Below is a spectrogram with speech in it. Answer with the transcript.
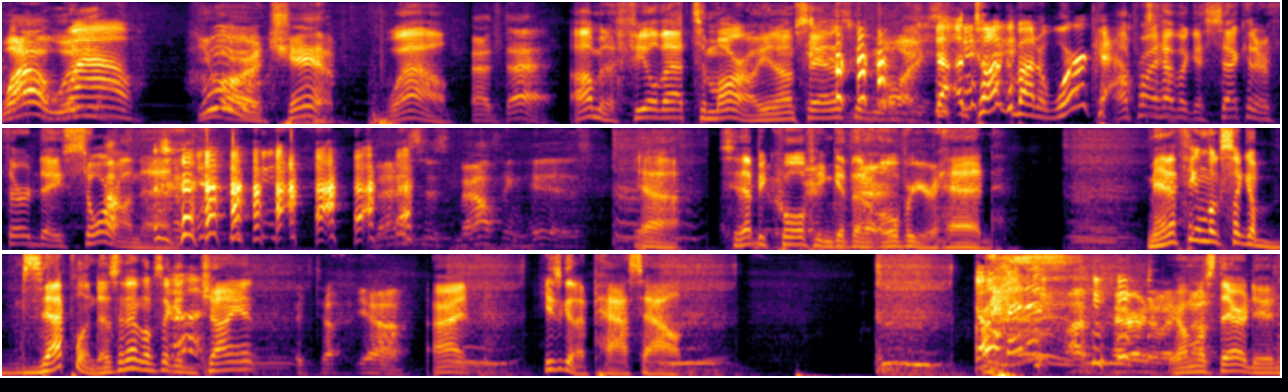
Wow, Woody. Wow. You are a champ Wow. at that. I'm going to feel that tomorrow. You know what I'm saying? That's gonna be, Nice. Th- uh, Talk about a I'll workout. probably have like a second or third day sore on that. Menace is mouthing his. yeah. See, that'd be cool if you can get that over your head. Man, that thing looks like a Zeppelin, doesn't it? It looks like a giant. It do- yeah. All right. He's going to pass out. Oh, Menace. I'm paranoid. You're almost there, dude.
